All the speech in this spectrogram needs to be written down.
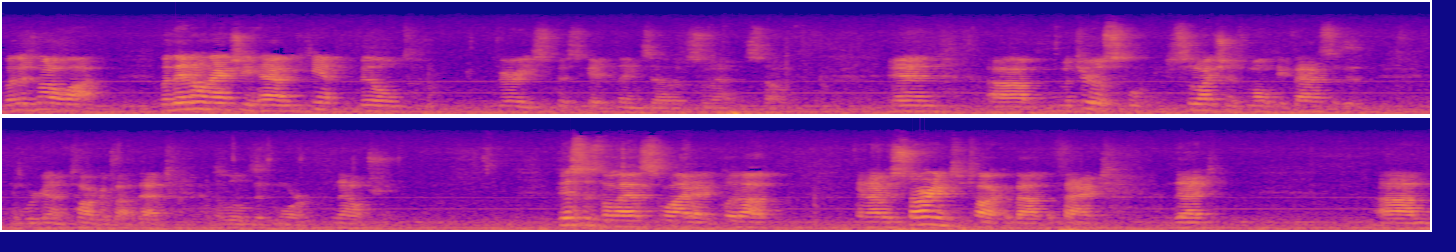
But there's not a lot. But they don't actually have, you can't build very sophisticated things out of cement and stone. And uh, material selection is multifaceted, and we're gonna talk about that a little bit more. Now, this is the last slide I put up, and I was starting to talk about the fact that um,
